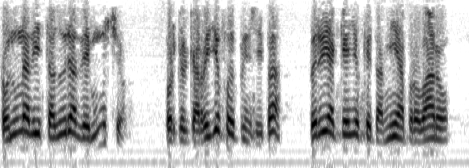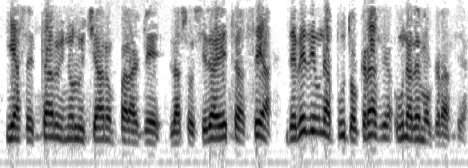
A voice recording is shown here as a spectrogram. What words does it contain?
con una dictadura de muchos porque el Carrillo fue el principal, pero hay aquellos que también aprobaron y aceptaron y no lucharon para que la sociedad esta sea, de vez de una putocracia, una democracia.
